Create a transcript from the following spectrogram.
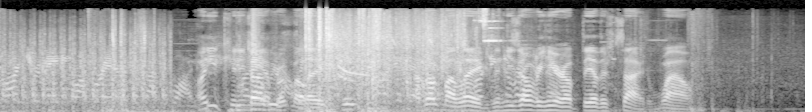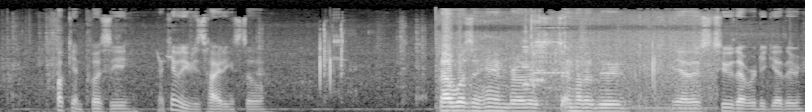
Marked remaining operators of that squad. Are you kidding me? I we broke my legs. I broke my legs, and he's over here up the other side. Wow. Fucking pussy. I can't believe he's hiding still. That wasn't him, bro. It was another dude. Yeah, there's two that were together.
